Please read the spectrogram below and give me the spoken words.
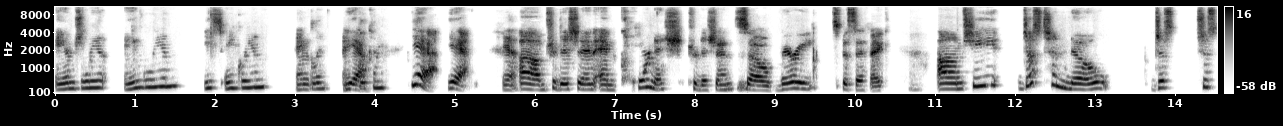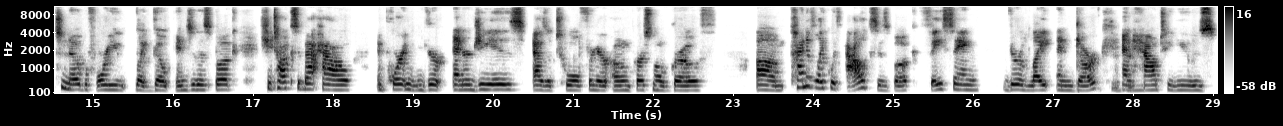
Anglian Anglian East Anglian Anglican? Yeah. Anglican? yeah yeah Yeah. um tradition and Cornish tradition Mhm. so very specific um she just to know just just to know before you like go into this book she talks about how important your energy is as a tool for your own personal growth um kind of like with Alex's book facing your light and dark and Mhm. how to use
